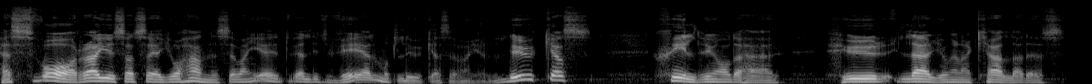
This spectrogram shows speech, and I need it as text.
Här svarar ju så att säga Johannes evangeliet väldigt väl mot Lukas evangeliet. Lukas skildring av det här, hur lärjungarna kallades.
